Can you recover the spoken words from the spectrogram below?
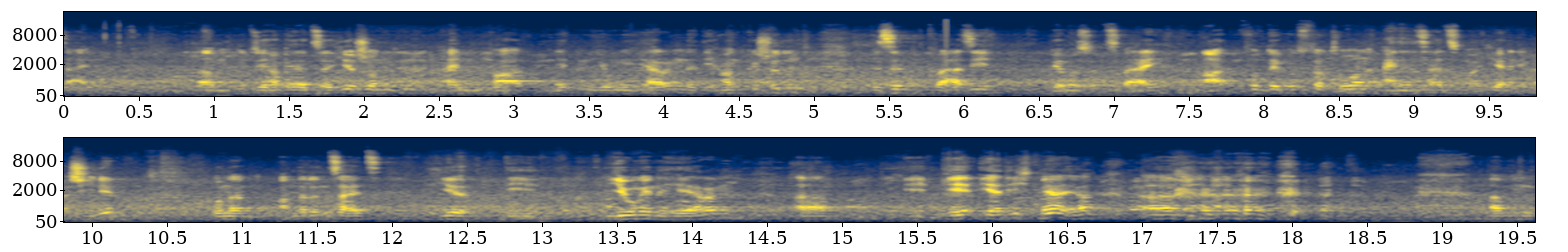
sein. Ähm, und Sie haben ja jetzt hier schon ein paar netten jungen Herren die Hand geschüttelt. Das sind quasi, wir haben also zwei Arten von Demonstratoren. Einerseits mal hier eine Maschine und andererseits hier die jungen Herren, äh, er, er, nicht mehr, ja. Äh, ähm,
